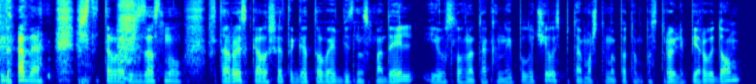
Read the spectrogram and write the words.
Да-да, что товарищ заснул. Второй сказал, что это готовая бизнес-модель, и условно так оно и получилось, потому что мы потом построили первый дом,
